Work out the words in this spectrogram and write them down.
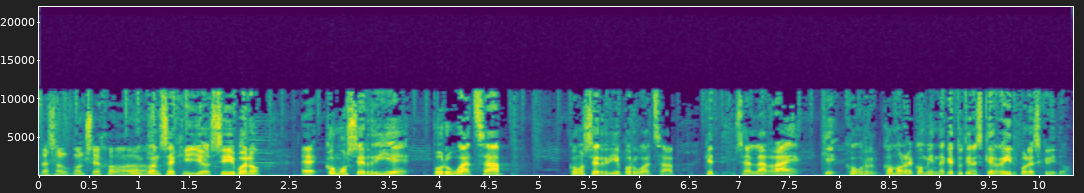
¿Das algún consejo? Un consejillo, sí. Bueno, eh, ¿cómo se ríe por WhatsApp? ¿Cómo se ríe por WhatsApp? ¿Qué o sea, la RAE, ¿qué- cómo, cómo recomienda que tú tienes que reír por escrito?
